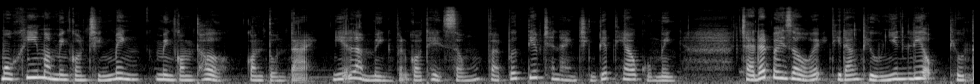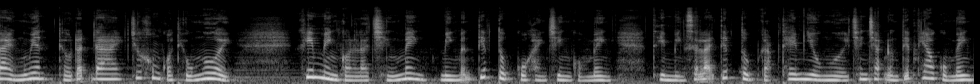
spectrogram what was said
Một khi mà mình còn chính mình mình còn thở, còn tồn tại, nghĩa là mình vẫn có thể sống và bước tiếp trên hành trình tiếp theo của mình trái đất bây giờ ấy thì đang thiếu nhiên liệu, thiếu tài nguyên, thiếu đất đai, chứ không có thiếu người. Khi mình còn là chính mình mình vẫn tiếp tục cuộc hành trình của mình, thì mình sẽ lại tiếp tục gặp thêm nhiều người trên chặng đường tiếp theo của mình.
